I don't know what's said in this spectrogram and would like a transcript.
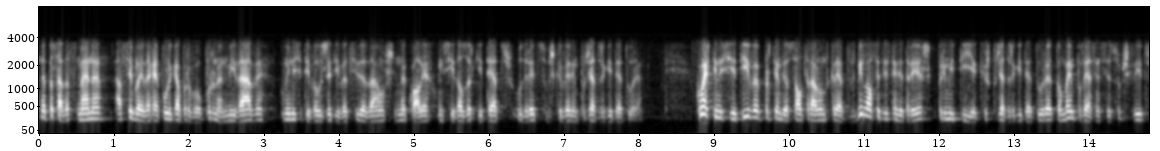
Na passada semana, a Assembleia da República aprovou por unanimidade uma iniciativa legislativa de cidadãos na qual é reconhecido aos arquitetos o direito de subscreverem projetos de arquitetura. Com esta iniciativa, pretendeu-se alterar um decreto de 1973 que permitia que os projetos de arquitetura também pudessem ser subscritos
